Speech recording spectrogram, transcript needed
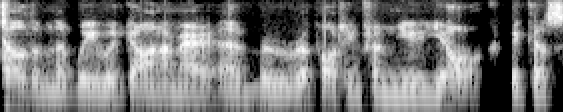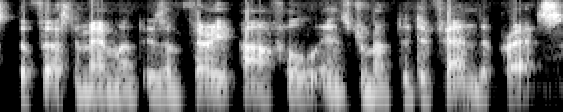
told them that we would go on Ameri- uh, reporting from New York because the First Amendment is a very powerful instrument to defend the press,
